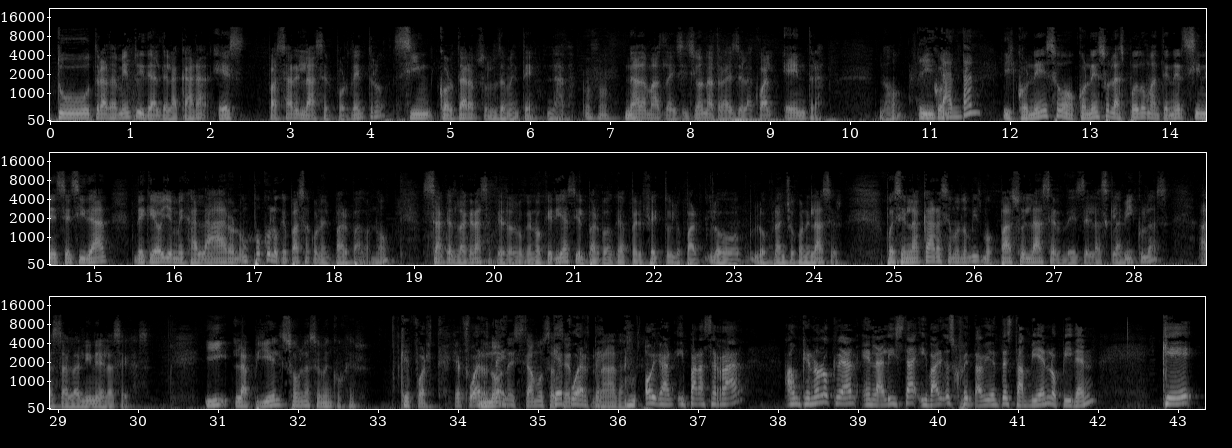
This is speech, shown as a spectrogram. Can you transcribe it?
Tu tratamiento ideal de la cara es pasar el láser por dentro sin cortar absolutamente nada. Nada más la incisión a través de la cual entra, ¿no? ¿Y con- tan tan? y con eso, con eso las puedo mantener sin necesidad de que, oye, me jalaron. Un poco lo que pasa con el párpado, ¿no? Sacas la grasa, que era lo que no querías, y el párpado queda perfecto y lo, par- lo, lo plancho con el láser. Pues en la cara hacemos lo mismo. Paso el láser desde las clavículas hasta la línea de las cejas. Y la piel sola se va a encoger. Qué fuerte, qué fuerte. No necesitamos Qué hacer fuerte. nada. Oigan, y para cerrar, aunque no lo crean en la lista y varios cuentavientes también lo piden, que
